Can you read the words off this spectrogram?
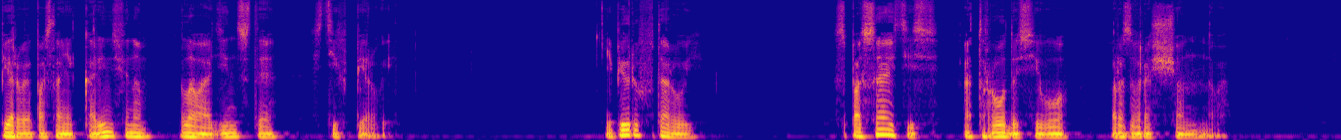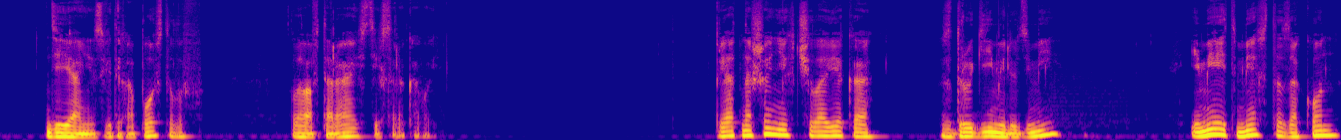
Первое послание к Коринфянам, глава 11, стих 1. Эпиграф 2. «Спасайтесь от рода сего развращенного». Деяния святых апостолов, глава 2, стих 40. При отношениях человека с другими людьми имеет место закон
